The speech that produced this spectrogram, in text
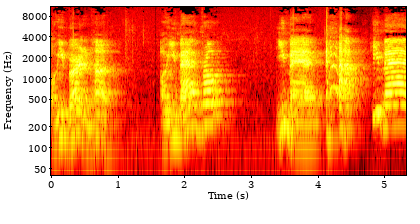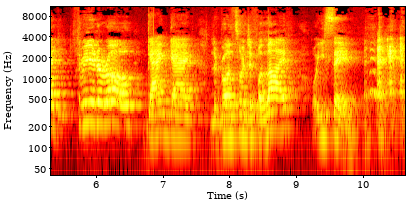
Oh, you burning, huh? Oh, you mad, bro? You mad? you mad? Three in a row. Gang, gang. LeBron Soldier for life. What are you saying?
